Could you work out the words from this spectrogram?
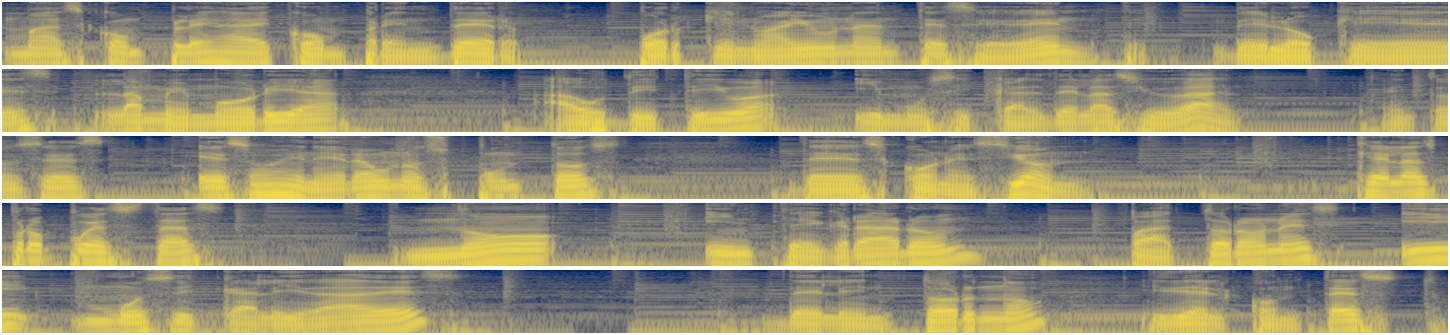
más compleja de comprender porque no hay un antecedente de lo que es la memoria auditiva y musical de la ciudad. Entonces eso genera unos puntos de desconexión que las propuestas no integraron patrones y musicalidades del entorno y del contexto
